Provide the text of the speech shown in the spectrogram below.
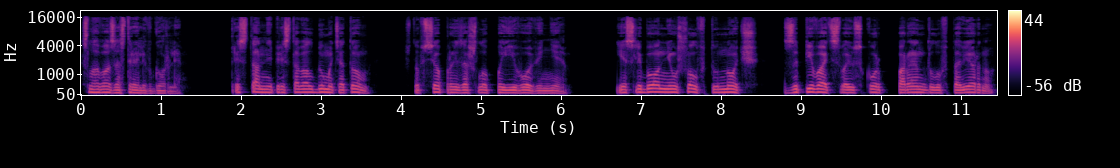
Слова застряли в горле. Тристан не переставал думать о том, что все произошло по его вине. Если бы он не ушел в ту ночь запивать свою скорбь по Рэндаллу в таверну,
